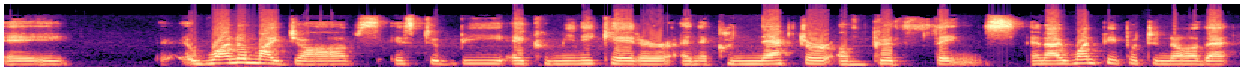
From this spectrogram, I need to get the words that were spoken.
a one of my jobs is to be a communicator and a connector of good things. And I want people to know that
